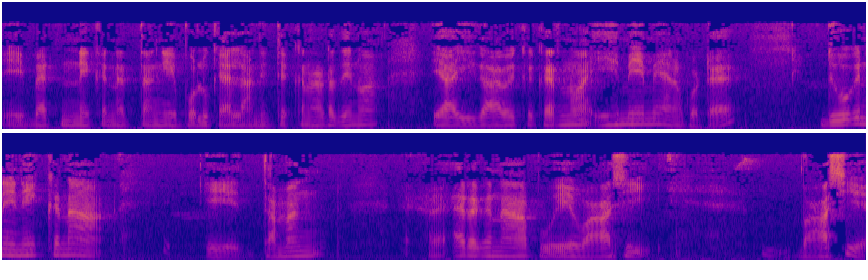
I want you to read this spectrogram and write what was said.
ඒ බැටන් එක නැත්තම් ඒ පොලු කැල්ල අනිත් එක්කනට දෙනවා එයා ඊගාව එක කරනවා. එහෙම එහෙම යනකොට දුවගෙන එන එකන ඒ Taman අරගෙන ආපු ඒ වාසි වාසිය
